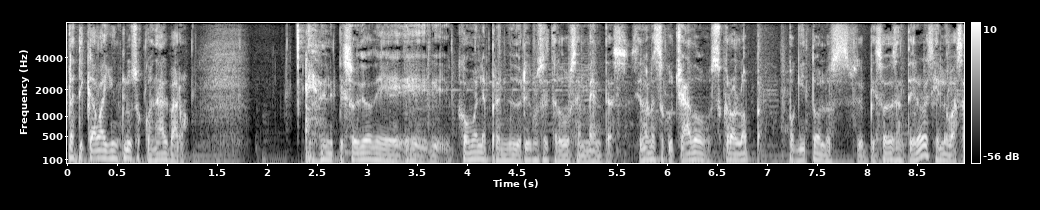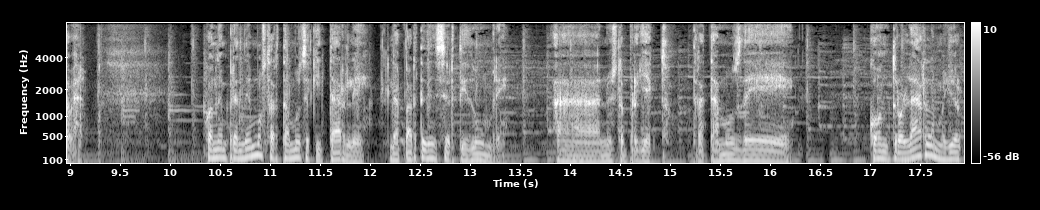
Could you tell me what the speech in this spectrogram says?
Platicaba yo incluso con Álvaro en el episodio de eh, cómo el emprendedurismo se traduce en ventas. Si no lo has escuchado, scroll up un poquito los episodios anteriores y lo vas a ver. Cuando emprendemos tratamos de quitarle la parte de incertidumbre a nuestro proyecto. Tratamos de controlar la mayor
